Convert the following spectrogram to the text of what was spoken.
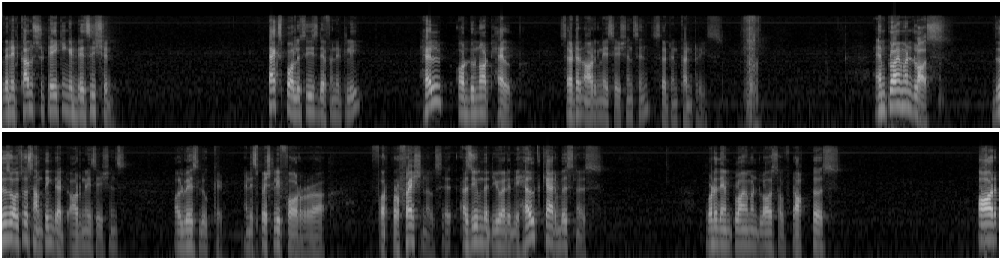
when it comes to taking a decision tax policies definitely help or do not help certain organizations in certain countries. Employment laws, this is also something that organizations always look at and especially for, uh, for professionals. Assume that you are in the healthcare business, what are the employment laws of doctors or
